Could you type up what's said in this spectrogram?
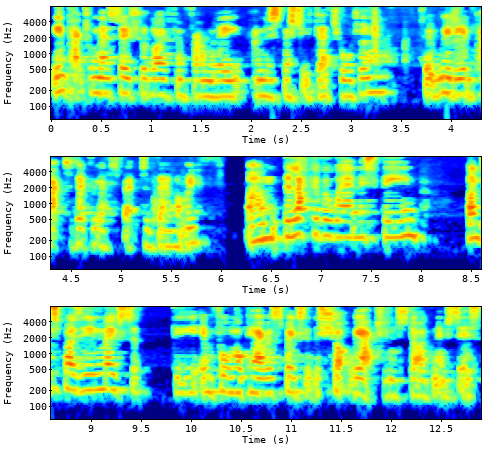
the impact on their social life and family, and especially their children. So it really impacted every aspect of their life. Um, the lack of awareness theme, unsurprisingly, most of the informal carers spoke at the shock reaction to diagnosis.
